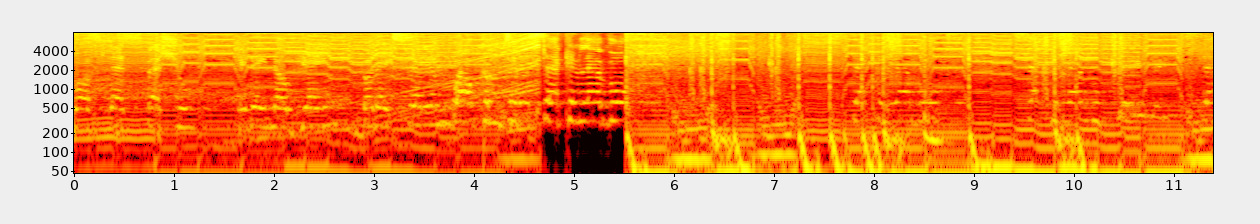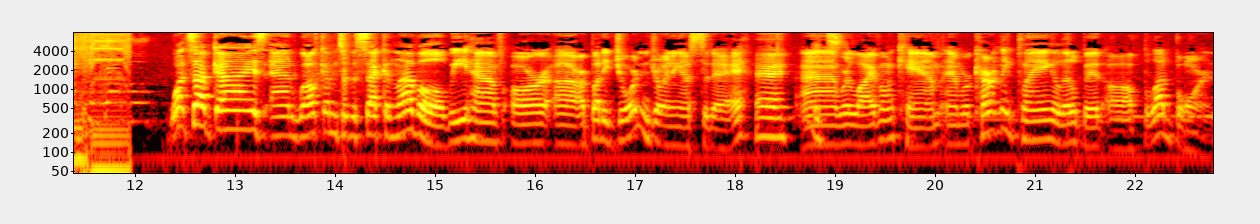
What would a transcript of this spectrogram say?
boss that's special. It ain't no game, but they saying welcome to the second level. Second level. Second level. Second level. What's up, guys, and welcome to the second level. We have our uh, our buddy Jordan joining us today. Hey. Uh, we're live on cam, and we're currently playing a little bit of Bloodborne.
